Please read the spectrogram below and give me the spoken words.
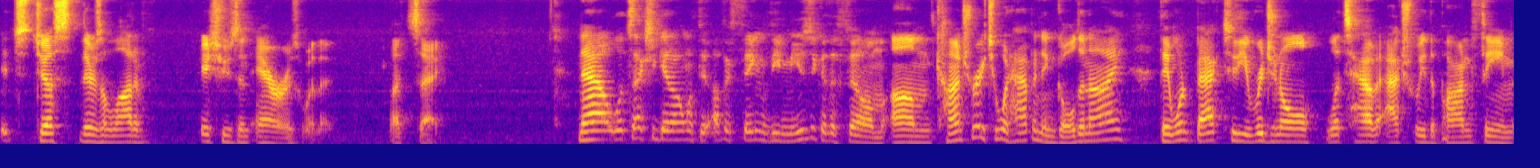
it's just there's a lot of issues and errors with it. Let's say. Now let's actually get on with the other thing: the music of the film. Um, contrary to what happened in Goldeneye, they went back to the original. Let's have actually the Bond theme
